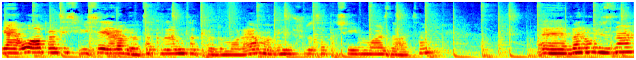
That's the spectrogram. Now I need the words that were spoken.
Yani o aparat hiçbir işe yaramıyor. Takılarımı takıyordum oraya ama benim şurada takı şeyim var zaten. E, ben o yüzden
